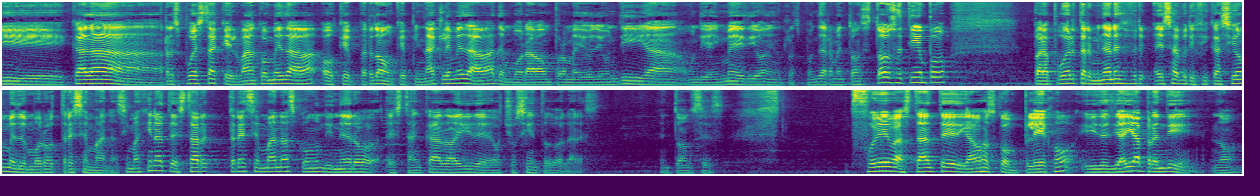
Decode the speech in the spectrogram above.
Y cada respuesta que el banco me daba, o que, perdón, que Pinacle me daba, demoraba un promedio de un día, un día y medio en responderme. Entonces, todo ese tiempo para poder terminar esa verificación me demoró tres semanas. Imagínate estar tres semanas con un dinero estancado ahí de 800 dólares. Entonces, fue bastante, digamos, complejo y desde ahí aprendí, ¿no?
